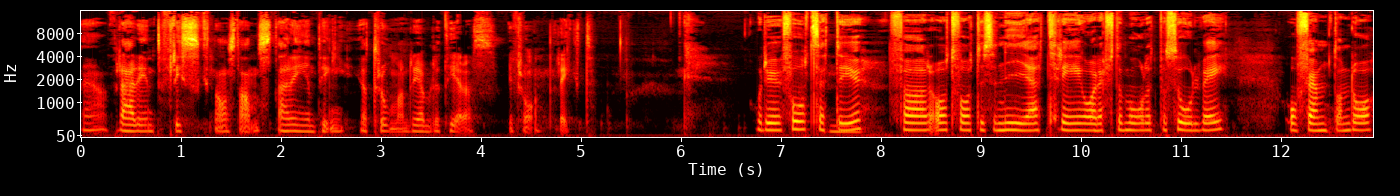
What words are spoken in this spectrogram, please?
Ja, för det här är inte friskt någonstans. Det här är ingenting jag tror man rehabiliteras ifrån direkt. Och det fortsätter mm. ju för år 2009, tre år efter mordet på Solveig och 15, då,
